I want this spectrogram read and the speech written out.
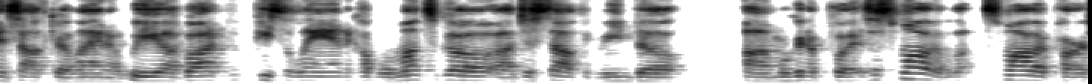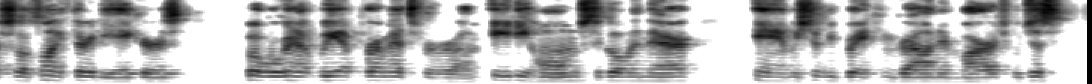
in South Carolina. We uh, bought a piece of land a couple of months ago, uh, just south of Greenville. Um, we're going to put it's a smaller smaller parcel. It's only 30 acres, but we're going to we have permits for um, 80 homes to go in there, and we should be breaking ground in March. We're just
